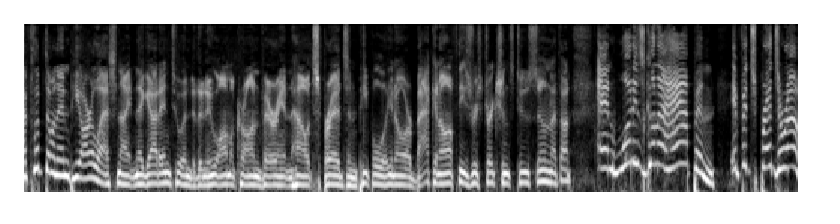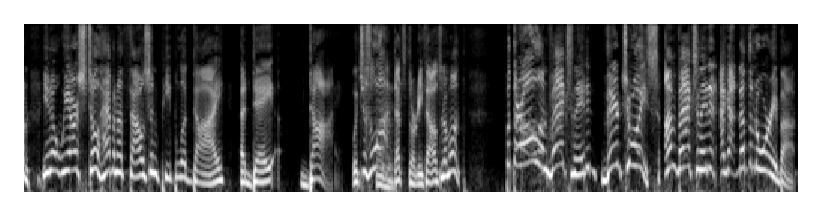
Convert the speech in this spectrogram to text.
I flipped on NPR last night and they got into into the new Omicron variant and how it spreads and people, you know, are backing off these restrictions too soon. I thought, and what is going to happen if it spreads around? You know, we are still having a thousand people a die a day die, which is a lot. Mm-hmm. That's 30,000 a month. But they're all unvaccinated. Their choice. I'm vaccinated. I got nothing to worry about.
